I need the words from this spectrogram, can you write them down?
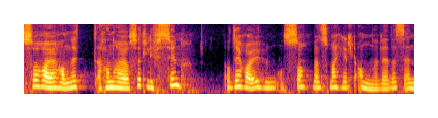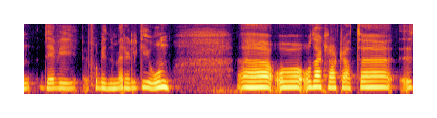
så har jo han, et, han har jo også et livssyn. Og det har jo hun også, men som er helt annerledes enn det vi forbinder med religion. Uh, og, og det er klart at uh,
